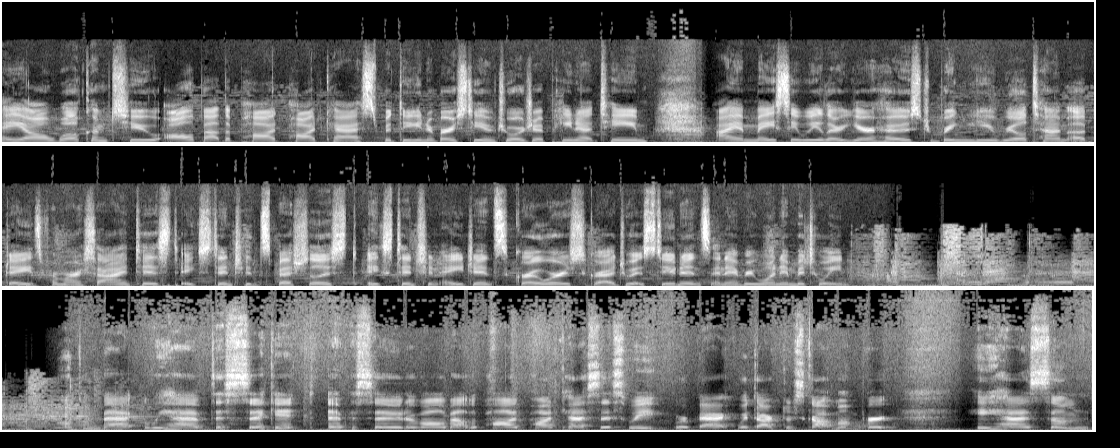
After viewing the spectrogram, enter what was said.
Hey, y'all. Welcome to All About the Pod podcast with the University of Georgia Peanut Team. I am Macie Wheeler, your host, bringing you real time updates from our scientists, extension specialists, extension agents, growers, graduate students, and everyone in between. Welcome back. We have the second episode of All About the Pod podcast this week. We're back with Dr. Scott Monfort. He has some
